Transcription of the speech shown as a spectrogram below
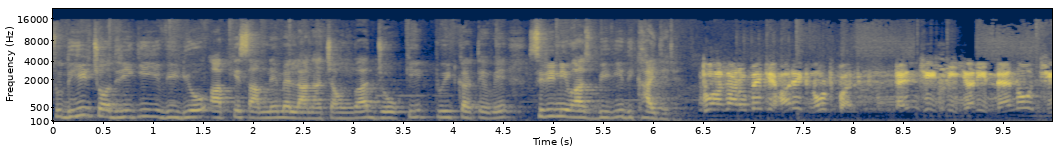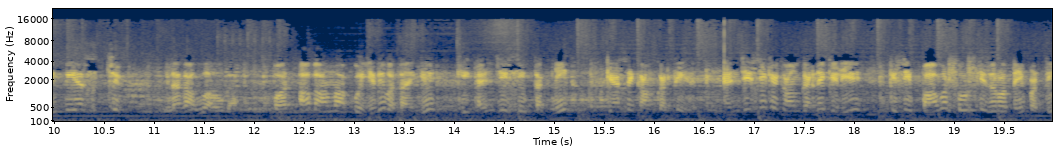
सुधीर चौधरी की ये वीडियो आपके सामने मैं लाना चाहूँगा, जो कि ट्वीट करते हुए श्रीनिवास बीवी दिखाई दे रहे हैं। दो हज़ार रूपए के हर एक नोट पर एनजीसी यानी नैनो जीपीएस चिप लगा हुआ होगा। और अब हम आपको ये भी बताएँगे कि एनजीसी तकनीक कैसे काम करती है। एनजीसी के काम करने के लिए किसी पावर सोर्स की ज़रूरत नहीं पड़ती।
